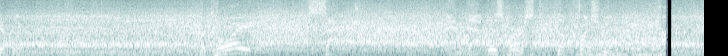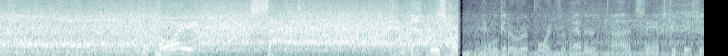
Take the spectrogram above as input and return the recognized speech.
Shipley. McCoy sacked. And that was Hurst, the freshman. McCoy sacked. And that was Hurst. And we'll get a report from Heather on Sam's condition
